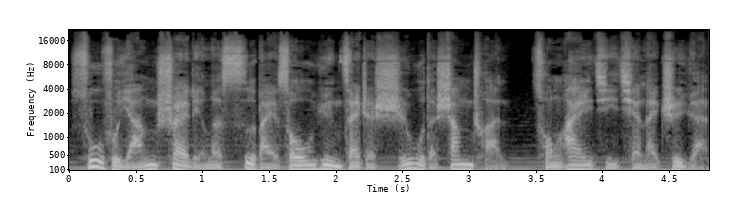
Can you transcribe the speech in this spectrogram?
苏富阳率领了四百艘运载着食物的商船从埃及前来支援，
